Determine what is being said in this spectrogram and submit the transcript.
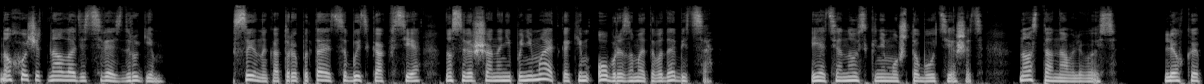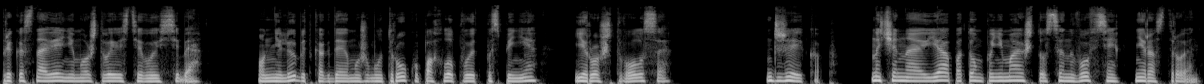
но хочет наладить связь с другим? Сына, который пытается быть как все, но совершенно не понимает, каким образом этого добиться. Я тянусь к нему, чтобы утешить, но останавливаюсь. Легкое прикосновение может вывести его из себя — он не любит, когда ему жмут руку, похлопывают по спине, ерошат волосы. «Джейкоб». Начинаю я, а потом понимаю, что сын вовсе не расстроен.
